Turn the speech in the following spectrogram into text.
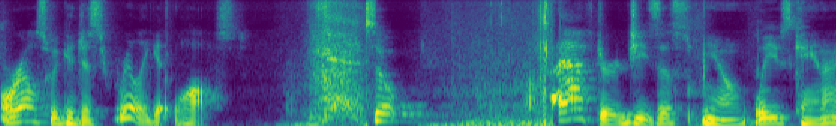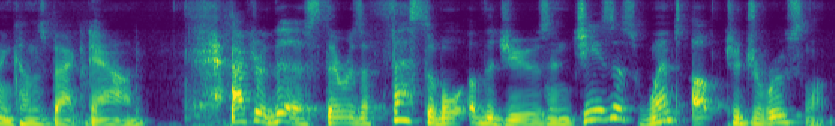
or else we could just really get lost. So, after Jesus, you know, leaves Cana and comes back down, after this, there was a festival of the Jews, and Jesus went up to Jerusalem.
